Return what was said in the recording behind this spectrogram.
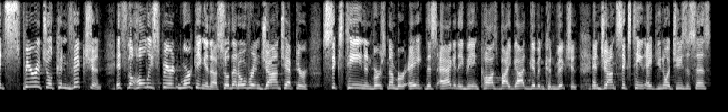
It's spiritual conviction. It's the Holy Spirit working in us. So that over in John chapter 16 and verse number 8, this agony being caused by God given conviction. In John 16, 8, do you know what Jesus says?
